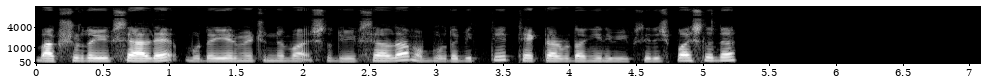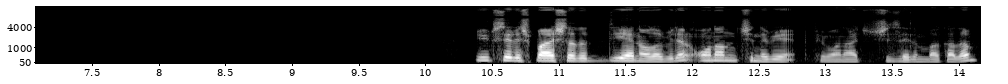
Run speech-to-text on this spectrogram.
Bak şurada yükseldi. Burada 23'ünde başladı yükseldi ama burada bitti. Tekrar buradan yeni bir yükseliş başladı. Yükseliş başladı diyen olabilir. Onun için de bir Fibonacci çizelim bakalım.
